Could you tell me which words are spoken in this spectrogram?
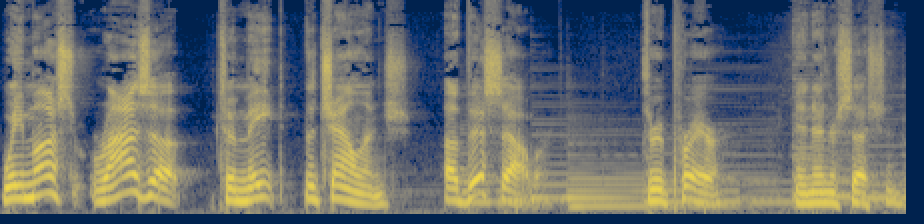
we must rise up to meet the challenge of this hour through prayer and intercession.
